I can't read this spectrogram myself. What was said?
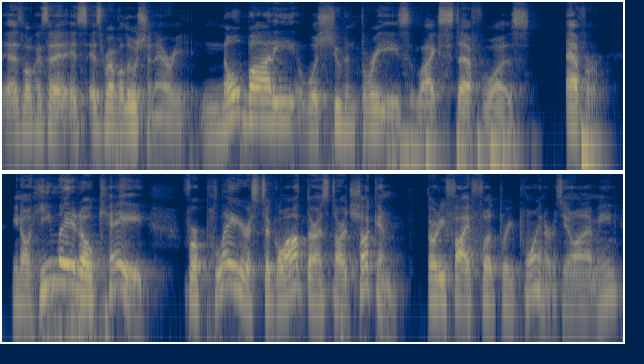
as Logan said, it's it's revolutionary. Nobody was shooting threes like Steph was ever. You know, he made it okay for players to go out there and start chucking 35 foot three pointers. You know what I mean?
